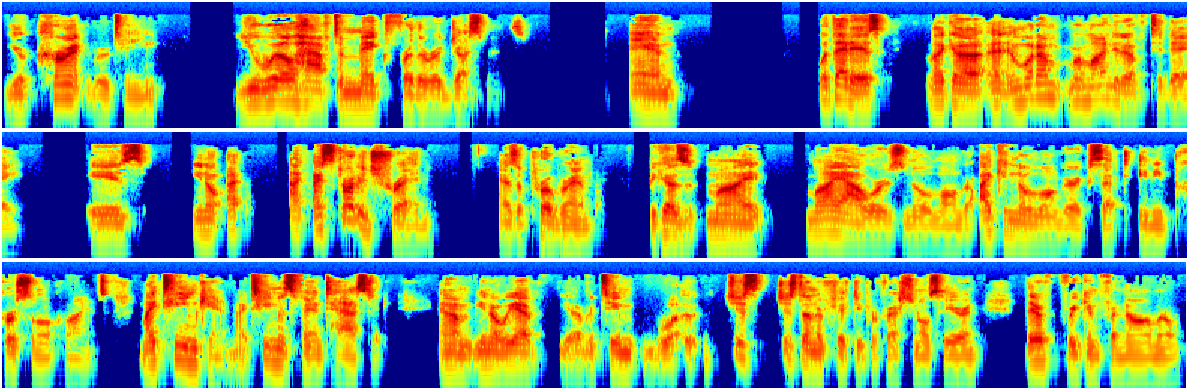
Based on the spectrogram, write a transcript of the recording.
your current routine, you will have to make further adjustments. And what that is, like, uh, and what I'm reminded of today is, you know, I, I, started Shred as a program because my my hours no longer I can no longer accept any personal clients. My team can. My team is fantastic. Um, you know, we have you have a team just just under 50 professionals here and they're freaking phenomenal.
